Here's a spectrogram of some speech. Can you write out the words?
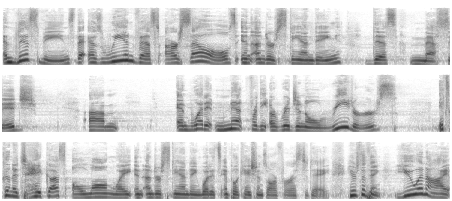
And this means that as we invest ourselves in understanding this message um, and what it meant for the original readers, it's going to take us a long way in understanding what its implications are for us today. Here's the thing you and I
